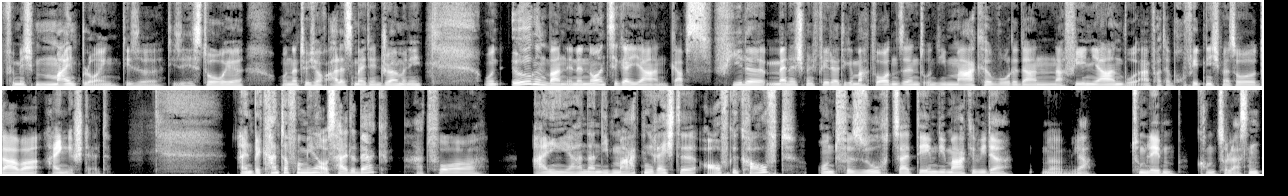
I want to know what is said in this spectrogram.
für mich mindblowing, diese, diese Historie und natürlich auch alles made in Germany. Und irgendwann in den 90er Jahren gab es viele Managementfehler, die gemacht worden sind und die Marke wurde dann nach vielen Jahren, wo einfach der Profit nicht mehr so da war, eingestellt. Ein Bekannter von mir aus Heidelberg hat vor einigen Jahren dann die Markenrechte aufgekauft und versucht seitdem die Marke wieder äh, ja, zum Leben kommen zu lassen.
